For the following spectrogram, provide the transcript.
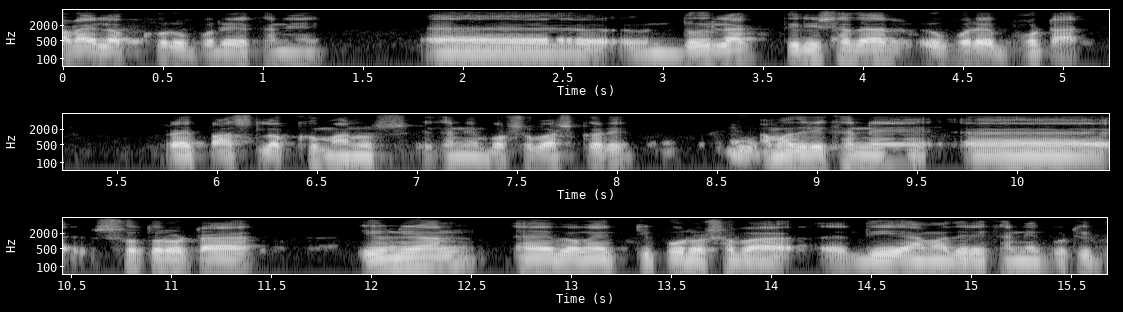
আড়াই লক্ষর উপরে এখানে দুই লাখ তিরিশ হাজার উপরে ভোটার, প্রায় পাঁচ লক্ষ মানুষ এখানে বসবাস করে। আমাদের এখানে সতেরোটা ইউনিয়ন এবং একটি পৌরসভা দিয়ে আমাদের এখানে গঠিত।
